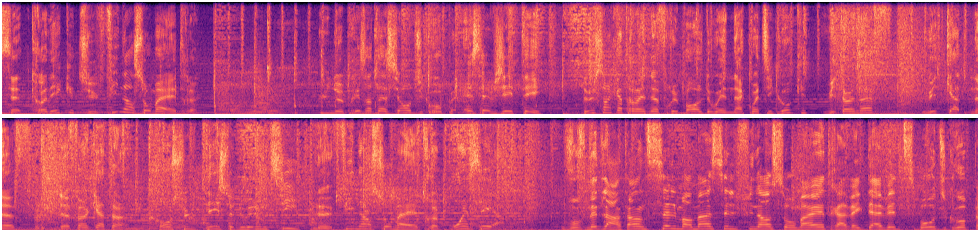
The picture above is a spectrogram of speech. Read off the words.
cette chronique du Financiomètre. Une présentation du groupe SFGT. 289 rue Baldwin à Quaticook, 819-849-9141. Consultez ce nouvel outil, le financiomètre.ca. Vous venez de l'entendre, c'est le moment, c'est le financiomètre avec David Thibault du groupe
